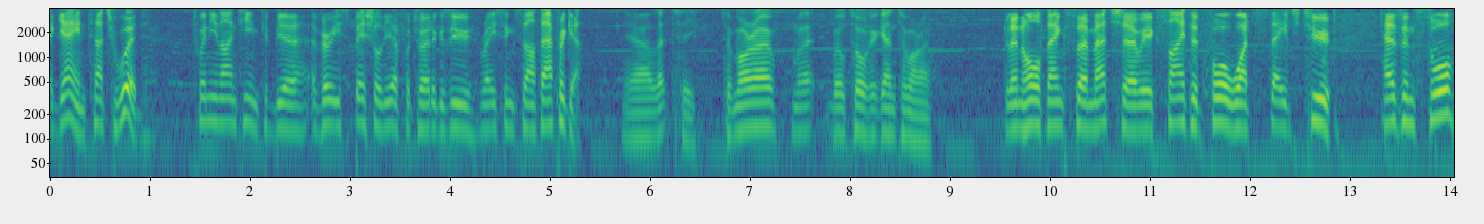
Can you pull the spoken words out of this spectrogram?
again, touch wood. 2019 could be a, a, very special year for Toyota Gazoo Racing South Africa. Yeah, let's see. Tomorrow, we'll talk again tomorrow. Glyn Hall, thanks so much. Uh, we're excited for what stage two has in store.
